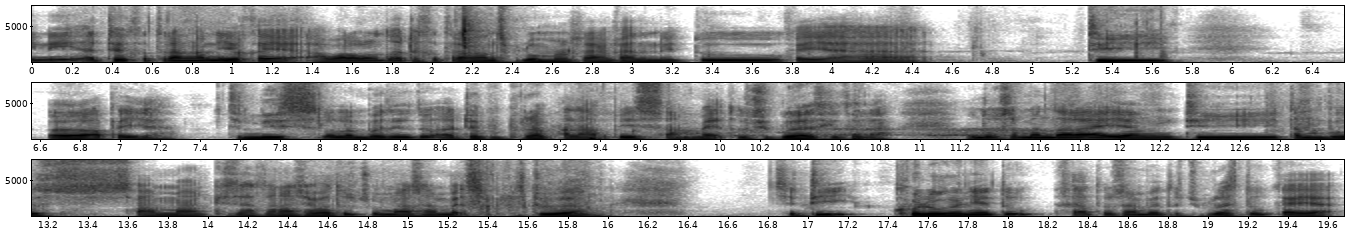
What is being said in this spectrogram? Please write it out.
ini ada keterangan ya kayak awal-awal itu ada keterangan sebelum menerangkan itu kayak di uh, apa ya jenis lelembut itu ada beberapa lapis sampai 17 gitu lah. Untuk sementara yang ditembus sama kisah tanah Jawa itu cuma sampai 11 doang. Jadi golongannya itu 1 sampai 17 itu kayak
